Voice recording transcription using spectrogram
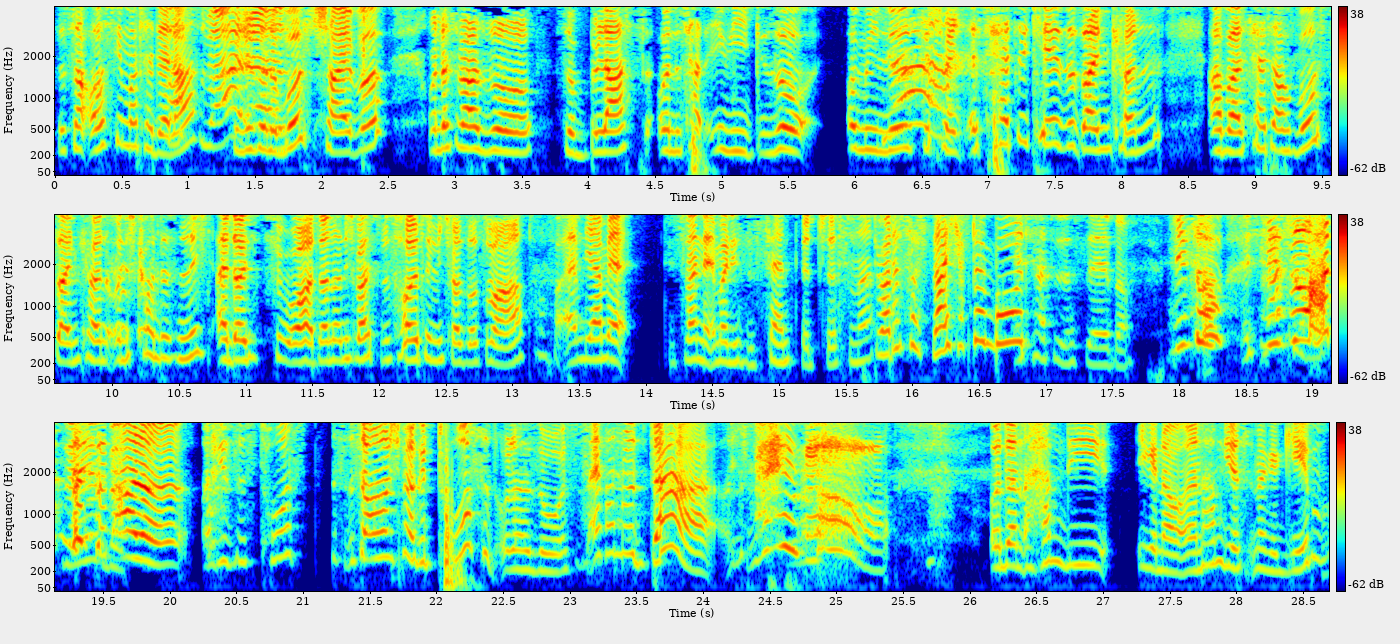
das sah aus wie Mortadella, so wie so eine? Wurstscheibe und das war so, so blass und es hat irgendwie so ominös geschmeckt. Es hätte Käse sein können, aber es hätte auch Wurst sein können und ich konnte es nicht eindeutig zuordnen und ich weiß bis heute nicht, was das war. Vor allem, die haben ja, das waren ja immer diese Sandwiches, ne? Du hattest das gleich auf deinem Boot? Ich hatte dasselbe. Wieso? Ich Wieso hatte hatten das denn alle? Und dieses Toast, es ist ja auch nicht mal getoastet oder so. Es ist einfach nur da. Ich weiß. Oh. Und dann haben die, ja, genau, und dann haben die das immer gegeben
